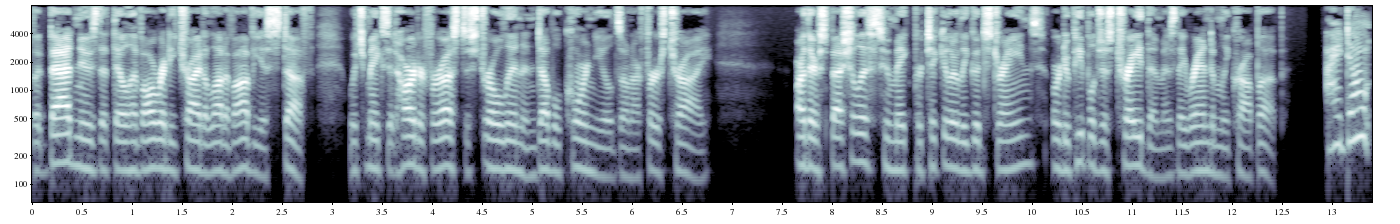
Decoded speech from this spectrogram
but bad news that they'll have already tried a lot of obvious stuff, which makes it harder for us to stroll in and double corn yields on our first try. Are there specialists who make particularly good strains, or do people just trade them as they randomly crop up? I don't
